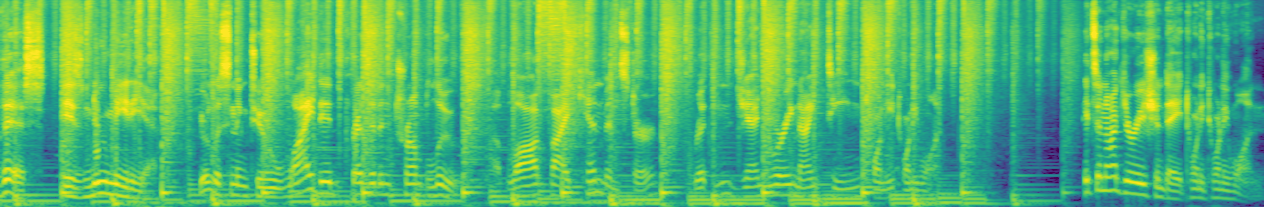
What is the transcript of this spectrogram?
This is New Media. You're listening to Why Did President Trump Lose? A blog by Ken Minster, written January 19, 2021. It's Inauguration Day 2021,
